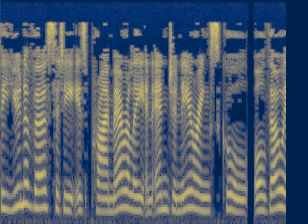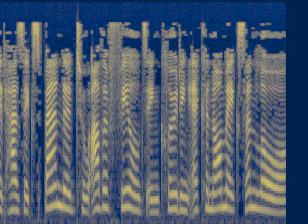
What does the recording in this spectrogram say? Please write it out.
The university is primarily an engineering school, although it has expanded to other fields including economics and law.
